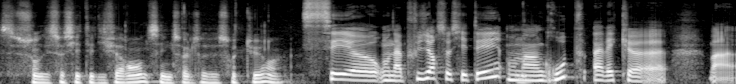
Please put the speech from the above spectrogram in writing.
Ce sont des sociétés différentes, c'est une seule structure C'est, euh, On a plusieurs sociétés, on a un groupe avec euh, bah,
